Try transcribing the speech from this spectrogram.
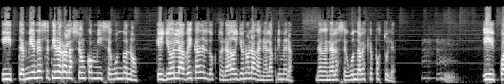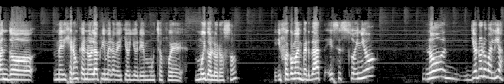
y también ese tiene relación con mi segundo no, que yo la beca del doctorado yo no la gané a la primera, la gané a la segunda vez que postulé. Y cuando me dijeron que no la primera vez, yo lloré mucho, fue muy doloroso. Y fue como en verdad ese sueño, no, yo no lo valía.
